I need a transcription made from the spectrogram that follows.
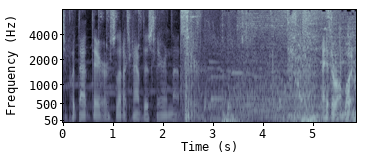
To put that there so that I can have this there and that there. I hit the wrong button.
